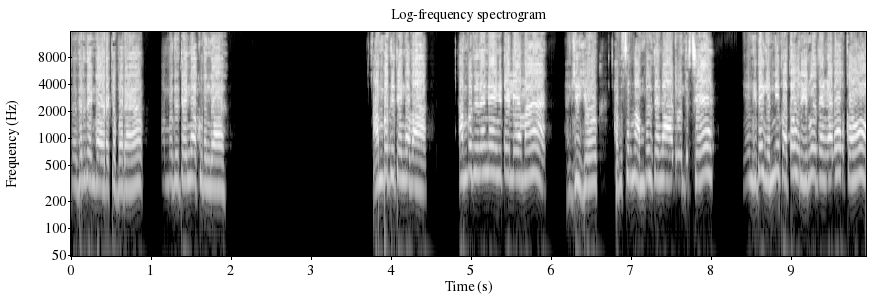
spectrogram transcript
சதுர தேங்காய் உடைக்க போறேன். ஐம்பது தேங்காய் கொடுங்க. ஐம்பது தேங்காவா ஐம்பது தேங்காய் என்கிட்ட இல்லையாமா ஐயோ அவசரமா ஐம்பது தேங்காய் ஆர்டர் வந்துருச்சு. என்கிட்ட எண்ணி பார்த்தா ஒரு இருபது தேங்காய் தான் இருக்கும்.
